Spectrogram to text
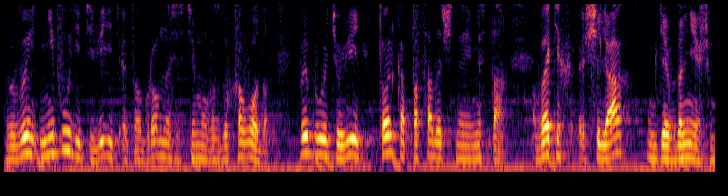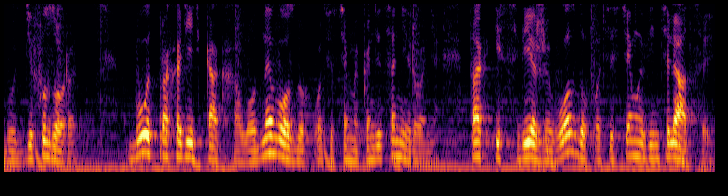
вы не будете видеть эту огромную систему воздуховодов. Вы будете увидеть только посадочные посадочные места. В этих щелях, где в дальнейшем будут диффузоры, будет проходить как холодный воздух от системы кондиционирования, так и свежий воздух от системы вентиляции.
